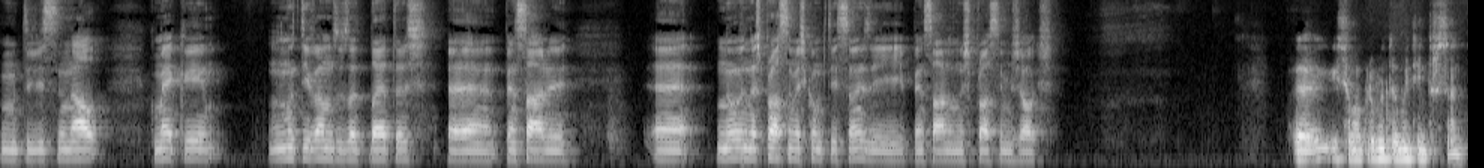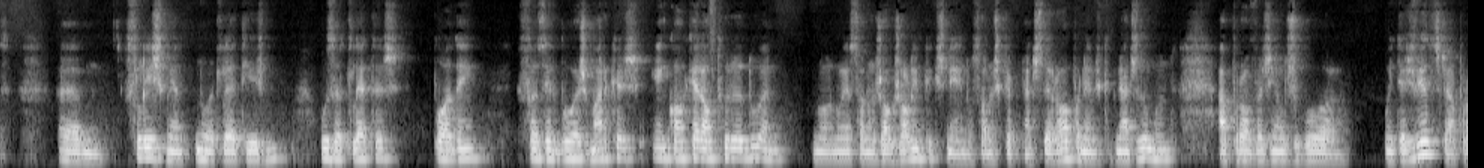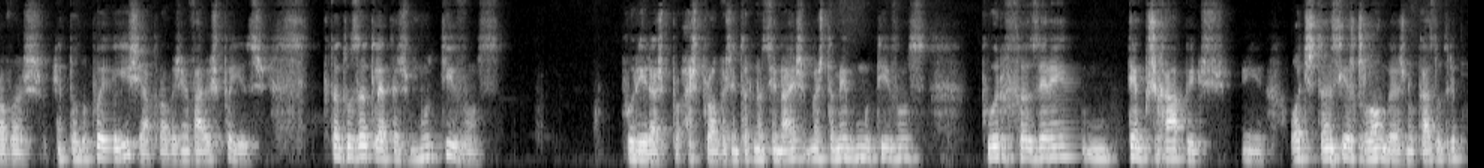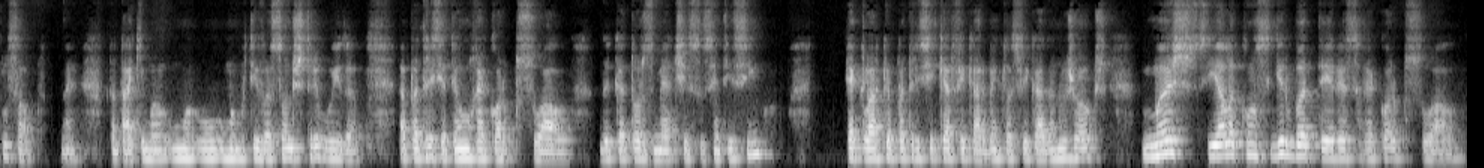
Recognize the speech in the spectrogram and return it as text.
motivacional, como é que motivamos os atletas a pensar no, nas próximas competições e pensar nos próximos jogos? Uh, isso é uma pergunta muito interessante. Um, felizmente, no atletismo, os atletas podem fazer boas marcas em qualquer altura do ano. Não, não é só nos Jogos Olímpicos, nem só nos Campeonatos da Europa, nem nos Campeonatos do Mundo. Há provas em Lisboa muitas vezes, há provas em todo o país, há provas em vários países. Portanto, os atletas motivam-se por ir às, às provas internacionais, mas também motivam-se por fazerem tempos rápidos ou distâncias longas, no caso do triplo salto. Né? Portanto, há aqui uma, uma, uma, motivação distribuída. A Patrícia tem um recorde pessoal de 14 metros e 65, é claro que a Patrícia quer ficar bem classificada nos jogos, mas se ela conseguir bater esse recorde pessoal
